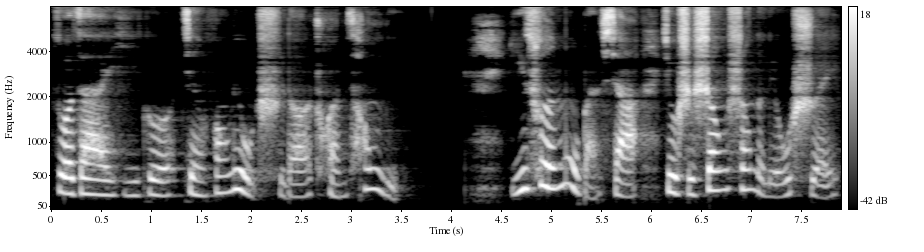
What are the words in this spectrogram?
坐在一个见方六尺的船舱里，一寸木板下就是汤汤的流水。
